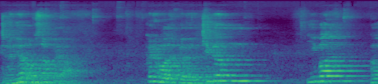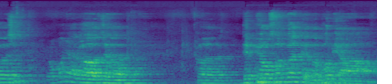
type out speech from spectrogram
전혀 없었고요. 그리고 그 지금 이번 그 시- 요번에 그저 그 대표 선거 때도 보면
